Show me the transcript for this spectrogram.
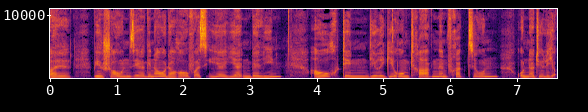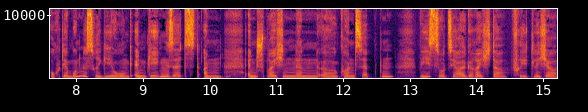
weil wir schauen sehr genau darauf, was ihr hier in Berlin auch den die Regierung tragenden Fraktionen und natürlich auch der Bundesregierung entgegensetzt an entsprechenden äh, Konzepten, wie es sozial gerechter, friedlicher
